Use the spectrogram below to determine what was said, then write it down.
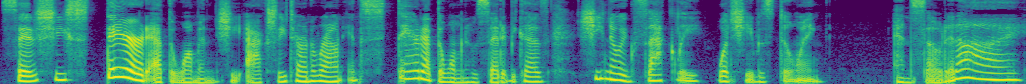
said she stared at the woman. She actually turned around and stared at the woman who said it because she knew exactly what she was doing. And so did I.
